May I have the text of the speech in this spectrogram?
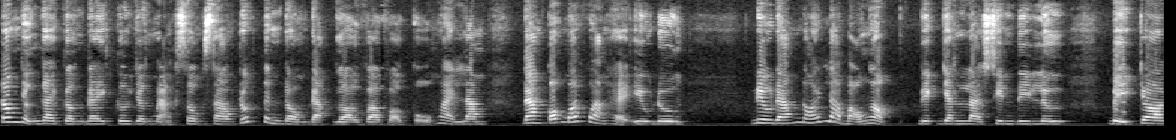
Trong những ngày gần đây, cư dân mạng xôn xao trước tin đồn Đạt G và vợ cũ Hoài Lâm đang có mối quan hệ yêu đương. Điều đáng nói là Bảo Ngọc, biệt danh là Cindy Lư, bị cho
